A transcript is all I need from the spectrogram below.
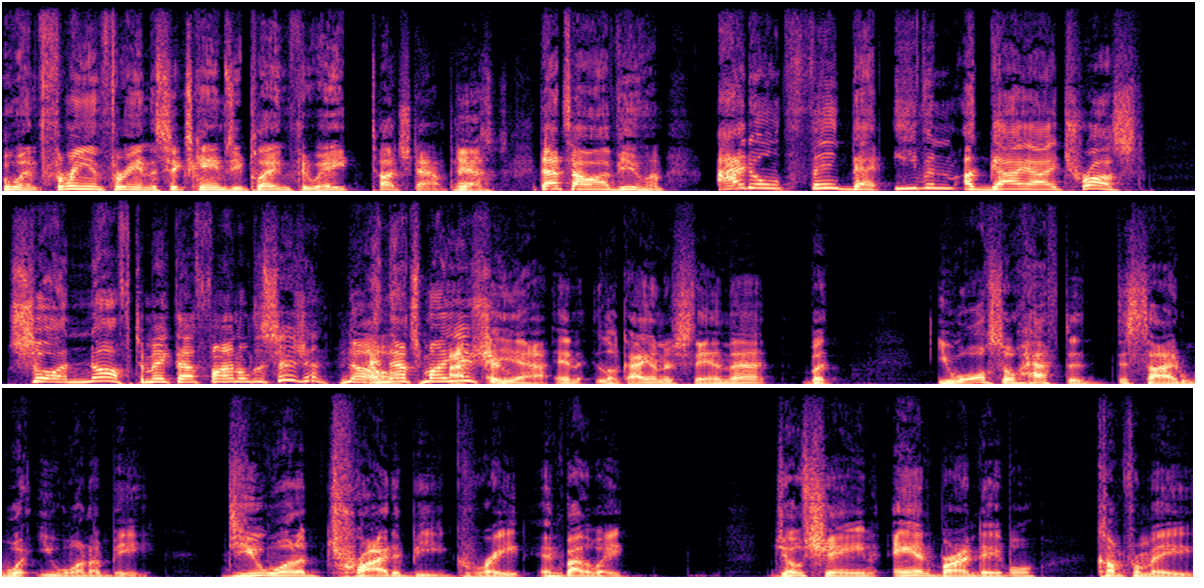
who went three and three in the six games he played and threw eight touchdown passes. That's how I view him. I don't think that even a guy I trust saw enough to make that final decision. No, and that's my I- issue. yeah, and look, I understand that, but you also have to decide what you want to be. Do you want to try to be great? And by the way, Joe Schoen and Brian Daboll come from a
